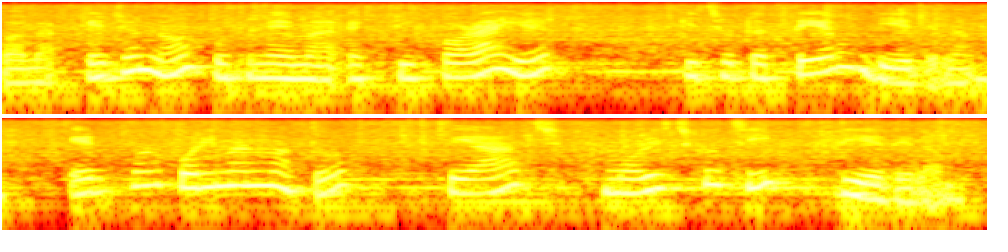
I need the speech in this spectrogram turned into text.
পালা। এজন্য প্রথমে একটি কড়াইয়ে কিছুটা তেল দিয়ে দিলাম। এরপর পরিমাণ মতো পেঁয়াজ, মরিচ কুচি দিয়ে দিলাম।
